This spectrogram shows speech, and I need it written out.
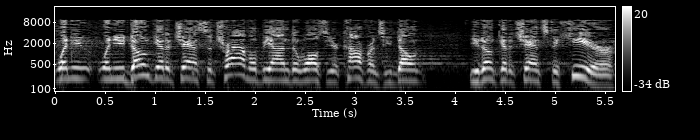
When you, when you don't get a chance to travel beyond the walls of your conference, you don't, you don't get a chance to hear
